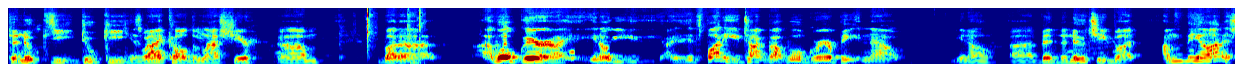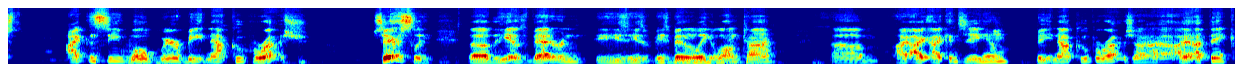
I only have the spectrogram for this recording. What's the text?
DiNucci Dookie is what I called them last year. Um, but uh, I- Will Grier, I, you know, you, it's funny you talk about Will Grier beating out, you know, uh, Ben DiNucci, but I'm gonna be honest, I can see Will Grier beating out Cooper Rush. Seriously, uh, he has veteran. He's he's he's been in the league a long time. Um, I, I I can see him beating out Cooper Rush. I I, I think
